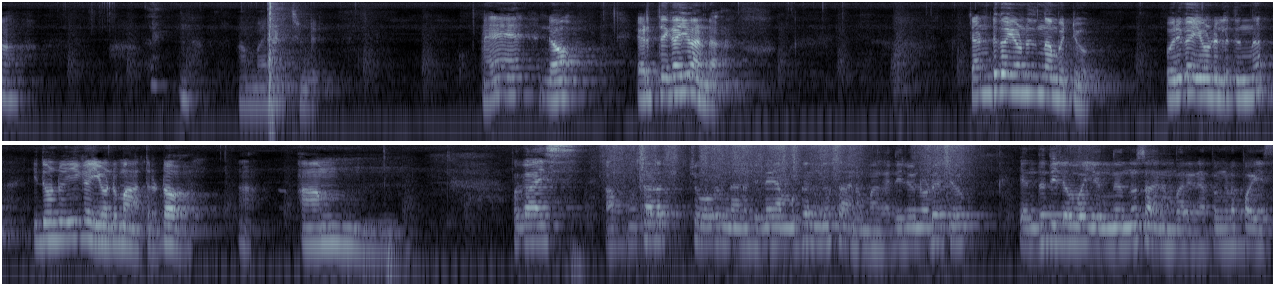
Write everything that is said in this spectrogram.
ആ. അമ്മനെ അടിച്ചിട്ടുണ്ട്. ഏ നോ എടുത്ത കൈ വേണ്ട. രണ്ട് കൈ കൊണ്ട് തിന്നാൻ പറ്റുമോ ഒരു കൈ കൊണ്ടല്ല തിന്ന് ഇതുകൊണ്ട് ഈ കൈ കൊണ്ട് മാത്രം കേട്ടോ അപ്പൊ ഗായ്സ് അപ്പൂസാടെ ചോറ് തിന്നാണ് പിന്നെ നമുക്ക് എന്നും സാധനം വാങ്ങാം. ദിലുവിനോട് വെച്ചു എന്ത് ദിലോ എന്നെന്നും സാധനം പറയുന്നത് അപ്പൊ നിങ്ങളെ പൈസ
